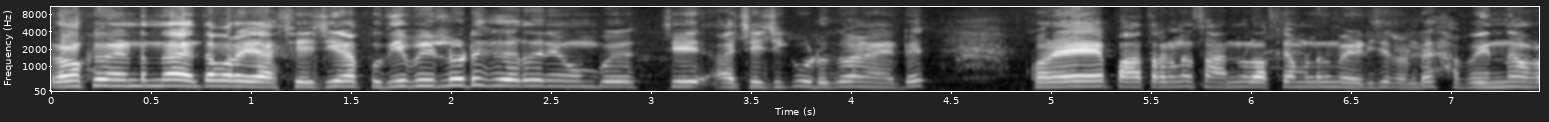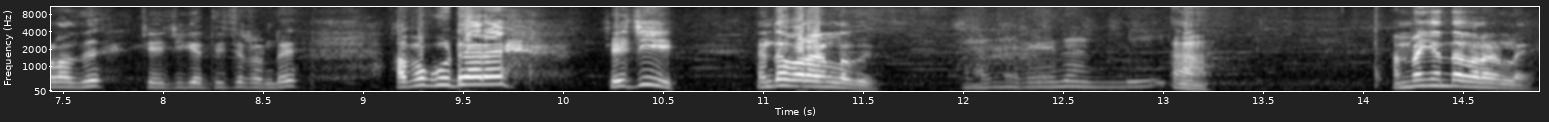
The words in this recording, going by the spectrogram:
നമുക്ക് വേണ്ടുന്ന എന്താ പറയുക ചേച്ചിയുടെ പുതിയ വീട്ടിലോട്ട് കയറുന്നതിന് മുമ്പ് ചേച്ചിക്ക് കൊടുക്കുവാനായിട്ട് കുറേ പാത്രങ്ങളും സാധനങ്ങളൊക്കെ നമ്മൾ മേടിച്ചിട്ടുണ്ട്. അപ്പോൾ ഇന്ന് നമ്മളത് ചേച്ചിക്ക് എത്തിച്ചിട്ടുണ്ട്. അപ്പോൾ കൂട്ടുകാരെ ചേച്ചി എന്താ പറയാനുള്ളത്? ആ. അമ്മയ്ക്ക് എന്താ പറയാനുള്ളത്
